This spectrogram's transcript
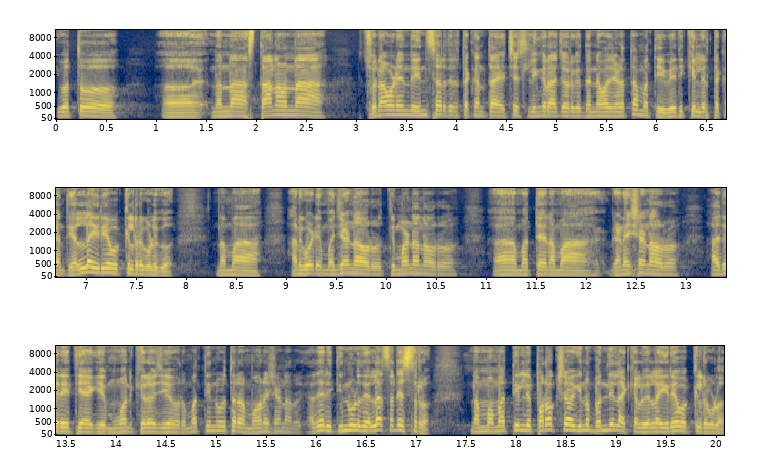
ಇವತ್ತು ನನ್ನ ಸ್ಥಾನವನ್ನು ಚುನಾವಣೆಯಿಂದ ಹಿಂಸರಿದಿರ್ತಕ್ಕಂಥ ಎಚ್ ಎಸ್ ಲಿಂಗರಾಜ್ ಅವರಿಗೆ ಧನ್ಯವಾದ ಹೇಳ್ತಾ ಮತ್ತು ಈ ವೇದಿಕೆಯಲ್ಲಿರ್ತಕ್ಕಂಥ ಎಲ್ಲ ಹಿರಿಯ ವಕೀಲರುಗಳಿಗೂ ನಮ್ಮ ಅನಗೋಡಿ ಮಂಜಣ್ಣ ಅವರು, ತಿಮ್ಮಣ್ಣನವರು ಮತ್ತು ನಮ್ಮ ಗಣೇಶಣ್ಣವರು ಅದೇ ರೀತಿಯಾಗಿ ಮೋಹನ್ ಕಿರೋಜಿ ಅವರು, ಮತ್ತು ಇನ್ನುಳಿತರ ಮೋನೇಶಣ್ಣವರು ಅದೇ ರೀತಿ ಇನ್ನುಳಿದ ಎಲ್ಲ ಸದಸ್ಯರು, ನಮ್ಮ ಮತ್ತಿಲ್ಲಿ ಪರೋಕ್ಷವಾಗಿ ಇನ್ನೂ ಬಂದಿಲ್ಲ ಕೆಲವು ಎಲ್ಲ ಹಿರಿಯ ವಕೀಲರುಗಳು.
